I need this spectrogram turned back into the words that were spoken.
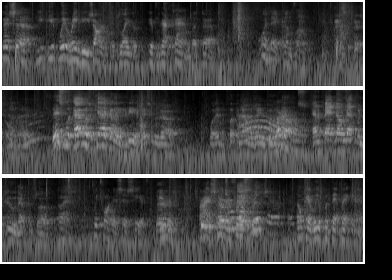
let's, uh, you, you, we'll read these articles later if we got time, but, uh, where'd that come from? That's, that's one. This was, that was a calculator here. This was, uh, where they would put the numbers into. Oh. Had a pad on that one too, and that was, uh, All right, which one is this here? was All pretty put your On press that register. picture. Okay, we'll put that back in there.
